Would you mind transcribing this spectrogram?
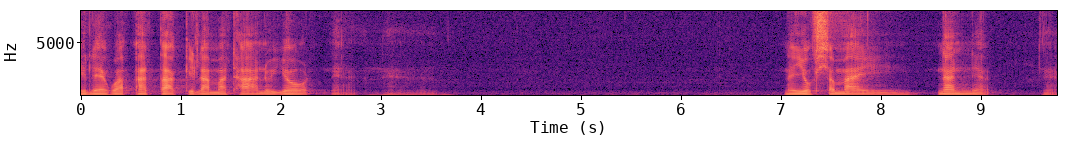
ที่เรียกว่าอัตตกิลมัฐานุโยตนะในยุคสมัยนั้นเนี่ยนะ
